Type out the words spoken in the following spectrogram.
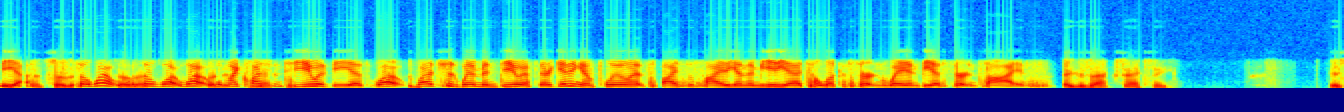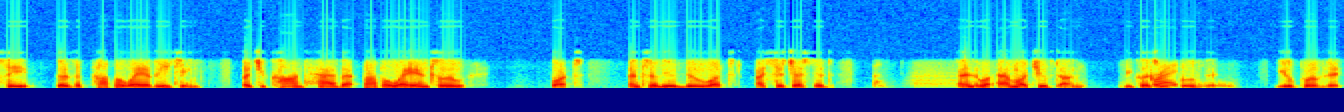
Yes. And so, that- So what? so So, what? What? my question connected. to you would be: Is what? What should women do if they're getting influenced by society and the media to look a certain way and be a certain size? Exact- Exactly. You see, there's a proper way of eating, but you can't have that proper way until what? Until you do what I suggested and, what- and what you've done, because Right. you proved it. You proved it,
